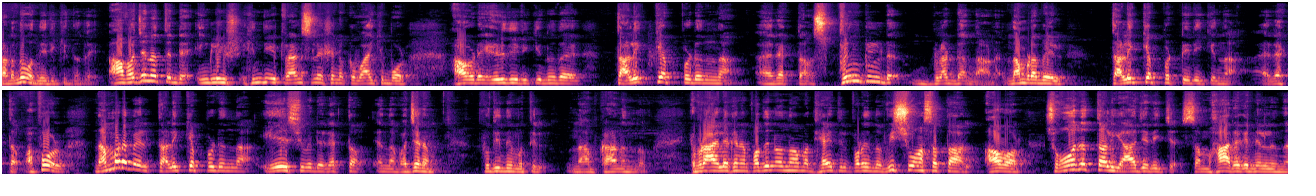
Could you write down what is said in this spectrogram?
കടന്നു വന്നിരിക്കുന്നത്. ആ വചനത്തിന്റെ ഇംഗ്ലീഷ് ഹിന്ദി ട്രാൻസ്ലേഷനൊക്കെ വായിക്കുമ്പോൾ അവിടെ എഴുതിയിരിക്കുന്നത് തളിക്കപ്പെടുന്ന രക്തം സ്പ്രിങ്കിൾഡ് ബ്ലഡ് എന്നാണ്. നമ്മുടെ മേൽ തളിക്കപ്പെട്ടിരിക്കുന്ന രക്തം. അപ്പോൾ നമ്മുടെ മേൽ തളിക്കപ്പെടുന്ന യേശുവിന്റെ രക്തം എന്ന വചനം പുതിയ നിയമത്തിൽ നാം കാണുന്നു. എബ്രായ ലേഖനം പതിനൊന്നാം അധ്യായത്തിൽ പറയുന്നു വിശ്വാസത്താൽ അവർ ചോരത്തളി ആചരിച്ച് സംഹാരകനിൽ നിന്ന്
